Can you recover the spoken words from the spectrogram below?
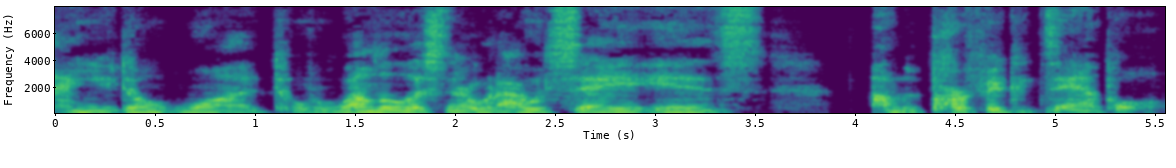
and you don't want to overwhelm the listener. What I would say is I'm the perfect example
